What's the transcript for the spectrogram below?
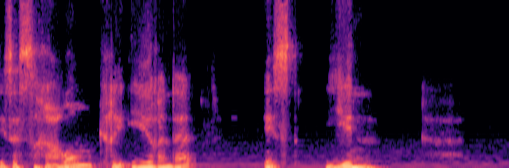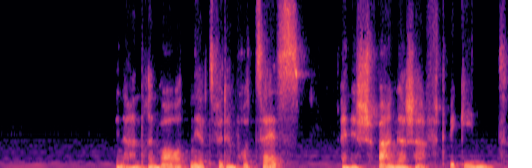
dieses Raumkreierende ist Yin. In anderen Worten jetzt für den Prozess, eine Schwangerschaft beginnt,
